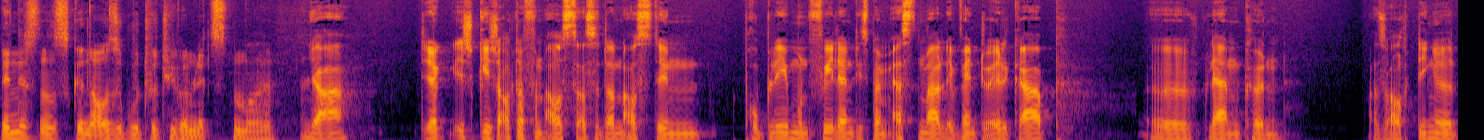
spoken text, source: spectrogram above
mindestens genauso gut wird wie beim letzten Mal. Ja, ja ich gehe auch davon aus, dass sie dann aus den Problemen und Fehlern, die es beim ersten Mal eventuell gab, äh, lernen können. Also auch Dinge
